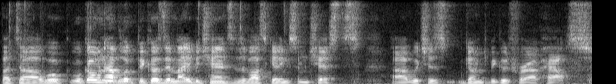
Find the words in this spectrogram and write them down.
But uh, we'll, we'll go and have a look because there may be chances of us getting some chests, uh, which is going to be good for our house.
